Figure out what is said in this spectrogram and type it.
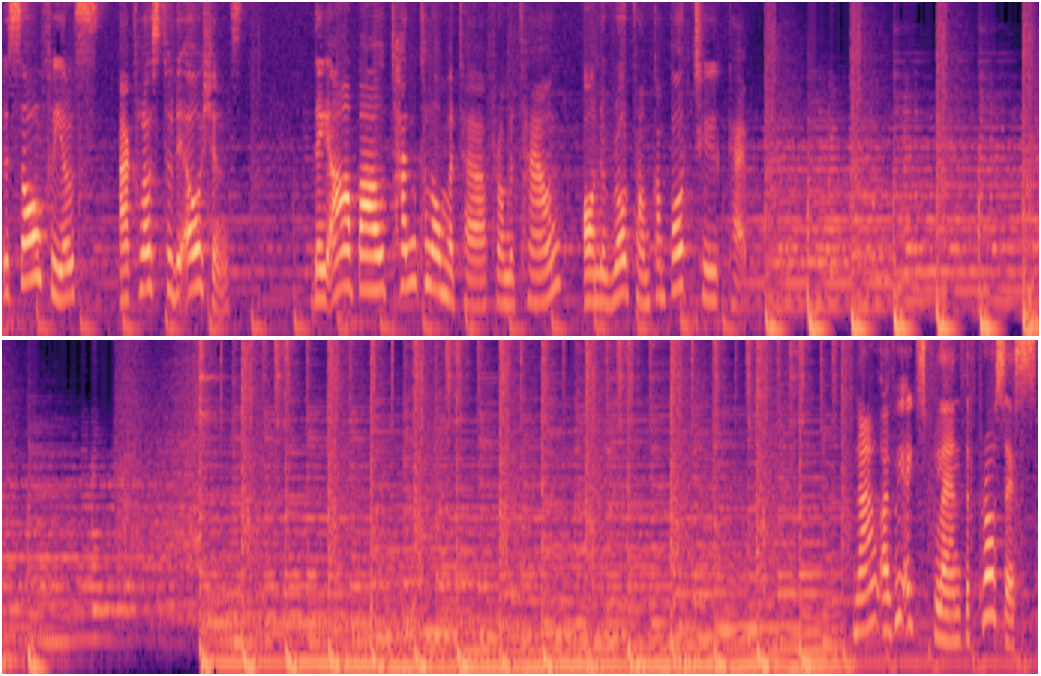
The salt fields are close to the oceans. They are about 10 kilometers from the town on the road from Kampot to Kep. Now I will explain the process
